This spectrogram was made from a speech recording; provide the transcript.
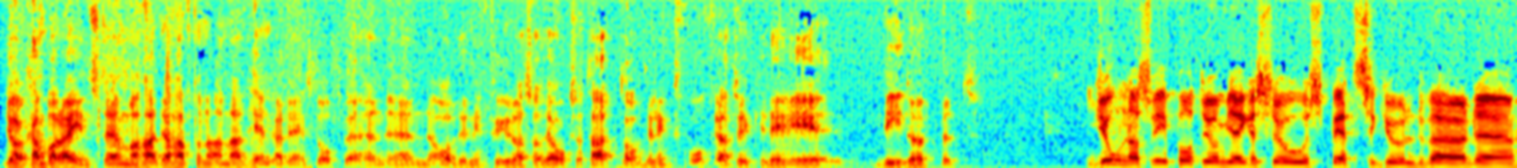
Jag kan bara instämma. Hade jag haft någon annan helgarderingslopp än, än avdelning 4 så hade jag också tagit avdelning 2 för jag tycker det är vidöppet. Jonas, vi pratar ju om Jägersro, spets i guld värd.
